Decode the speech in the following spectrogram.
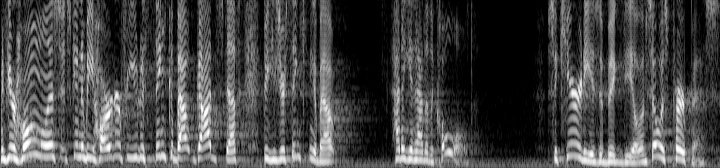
If you're homeless, it's going to be harder for you to think about God stuff because you're thinking about how to get out of the cold. Security is a big deal, and so is purpose.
